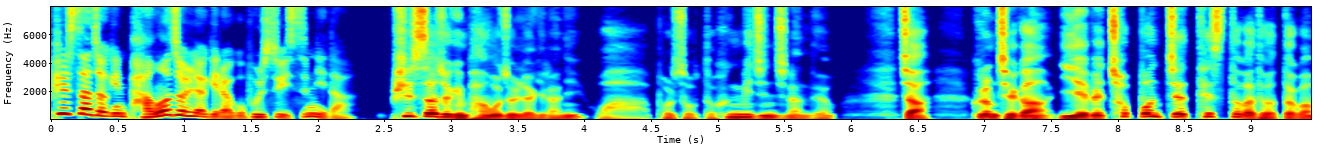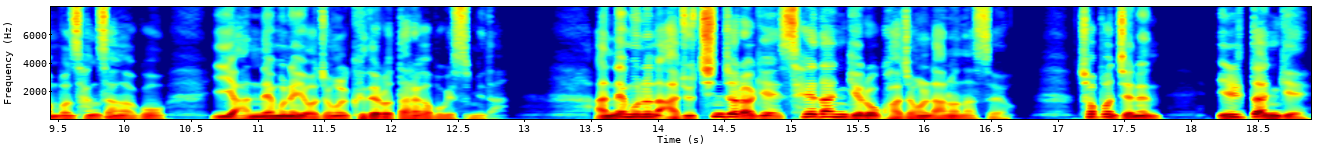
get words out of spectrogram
필사적인 방어 전략이라고 볼 수 있습니다. 필사적인 방어 전략이라니? 와, 벌써부터 흥미진진한데요? 자, 그럼 제가 이 앱의 첫 번째 테스터가 되었다고 한번 상상하고 이 안내문의 여정을 그대로 따라가 보겠습니다. 안내문은 아주 친절하게 세 단계로 과정을 나눠놨어요. 첫 번째는 1단계,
